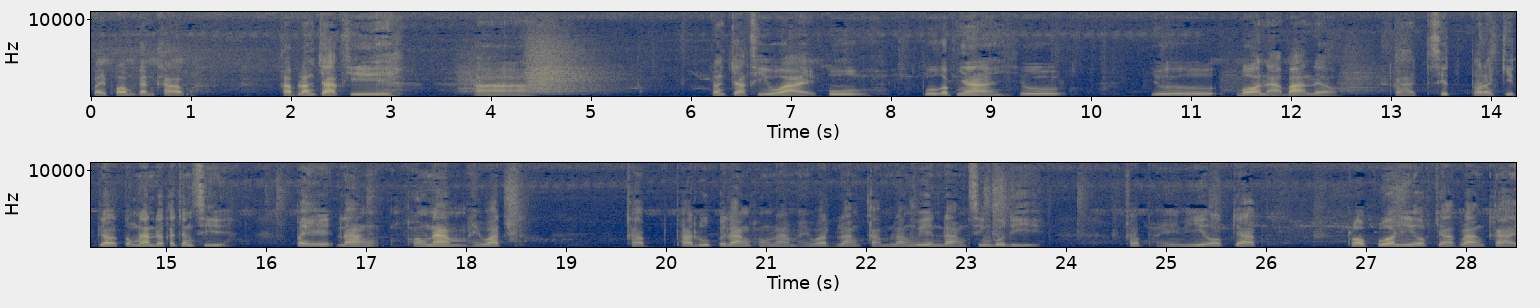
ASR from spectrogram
ไปพร้อมกันครับ ครับหลังจากที่อ่า หลังจากที่ไหว้ปูปูกับยาอยู่อยู่บ่อหน้าบ้านแล้วก็เสร็จภารกิจก็ตรงนั้นแล้วก็จังสีไปล่างห้องน้ำให้วัดครับพาลูกไปล่างห้องน้ำให้วัดล่างกรรมล่างเว้นล่างสิ่งบดี ครับให้หนีออกจากครอบครัวนี้ออกจากร่างกาย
